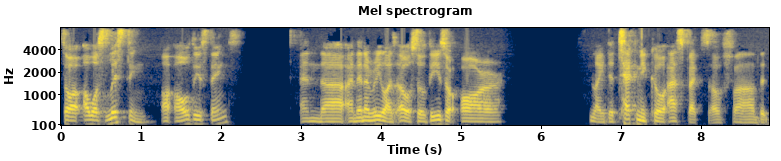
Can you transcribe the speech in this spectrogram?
So I, I was listing all, all these things, and uh, and then I realized, oh, so these are, are like the technical aspects of uh, the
